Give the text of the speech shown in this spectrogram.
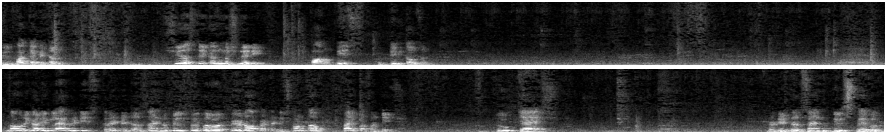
shilpa capital she has taken machinery for rupees 15000 Now regarding liabilities, creditors and bills payable were paid off at a discount of 5% to cash. Creditors and bills payable.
